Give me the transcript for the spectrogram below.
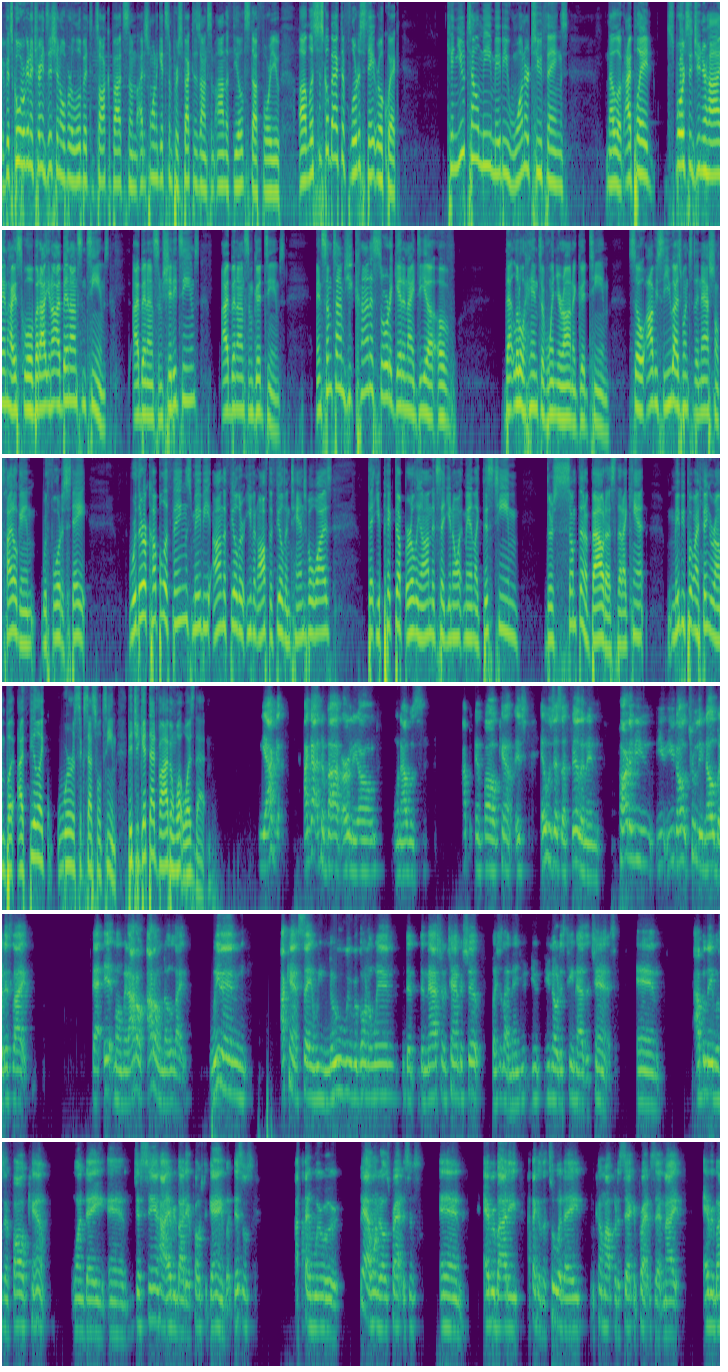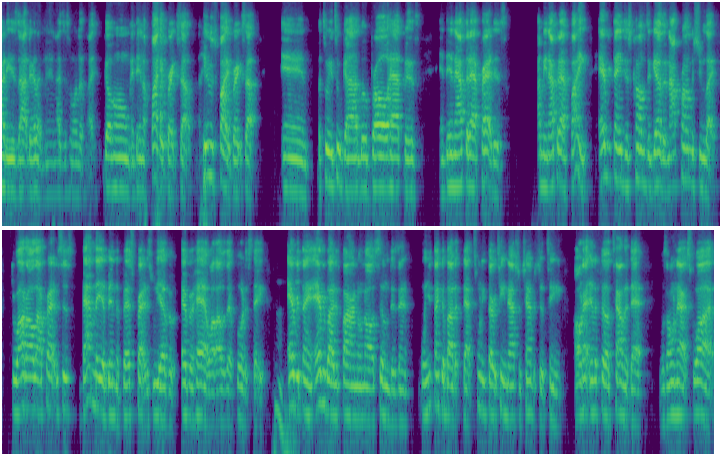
if it's cool, we're going to transition over a little bit to talk about some. I just want to get some perspectives on some on the field stuff for you. Um, let's just go back to Florida State real quick. Can you tell me maybe one or two things? Now, look, I played sports in junior high and high school, but I, you know, I've been on some teams. I've been on some shitty teams. I've been on some good teams, and sometimes you kind of sort of get an idea of that little hint of when you're on a good team. So obviously, you guys went to the national title game with Florida State. Were there a couple of things, maybe on the field or even off the field, intangible wise, that you picked up early on that said, you know what, man, like this team, there's something about us that I can't maybe put my finger on, but I feel like we're a successful team. Did you get that vibe, and what was that? Yeah, I got, I got the vibe early on when I was in fall camp. It's it was just a feeling, and part of you you you don't truly know, but it's like that it moment. I don't I don't know. Like we didn't I can't say we knew we were going to win the, the national championship, but it's just like, man, you, you you know this team has a chance. And I believe it was in fall camp one day and just seeing how everybody approached the game. But this was, I think we were, we had one of those practices and everybody, I think it's a two a day. We come out for the second practice at night. Everybody is out there like, man, I just want to like go home. And then a fight breaks out, a huge fight breaks out. And between two guys, a little brawl happens. And then after that practice, I mean, after that fight, everything just comes together. And I promise you, like throughout all our practices, that may have been the best practice we ever ever had while I was at Florida State. Hmm. Everything, everybody's firing on all cylinders. And when you think about it, that 2013 national championship team, all that NFL talent that was on that squad.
